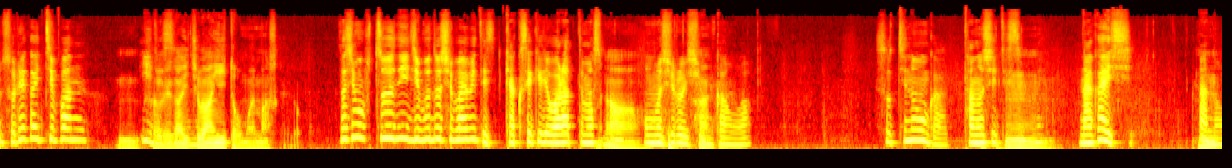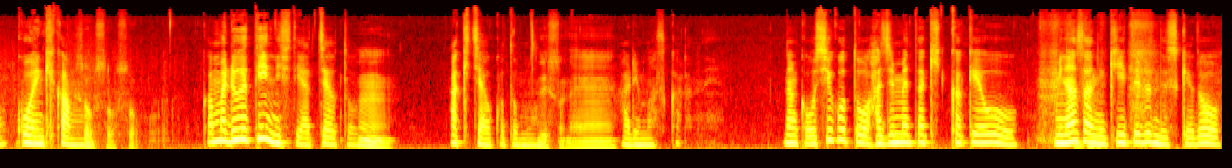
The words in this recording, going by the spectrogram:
もそれが一番うん、いいですよね。それが一番いいと思いますけど。私も普通に自分の芝居見て客席で笑ってますもん。面白い瞬間は、そっちの方が楽しいですよね、うん。長いしあの、公演期間も。そうそうそう。あんまりルーティンにしてやっちゃうとうん。飽きちゃうこともありますからね。なんかお仕事を始めたきっかけを皆さんに聞いてるんですけど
